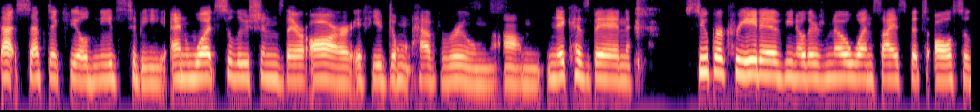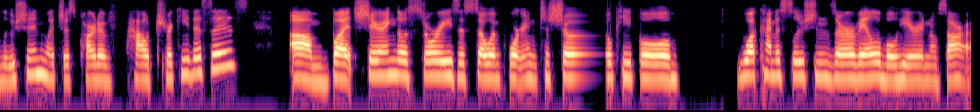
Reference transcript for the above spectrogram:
that septic field needs to be, and what solutions there are if you don't have room. Um, Nick has been super creative. You know, there's no one size fits all solution, which is part of how tricky this is. Um, but sharing those stories is so important to show people what kind of solutions are available here in Nosara.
